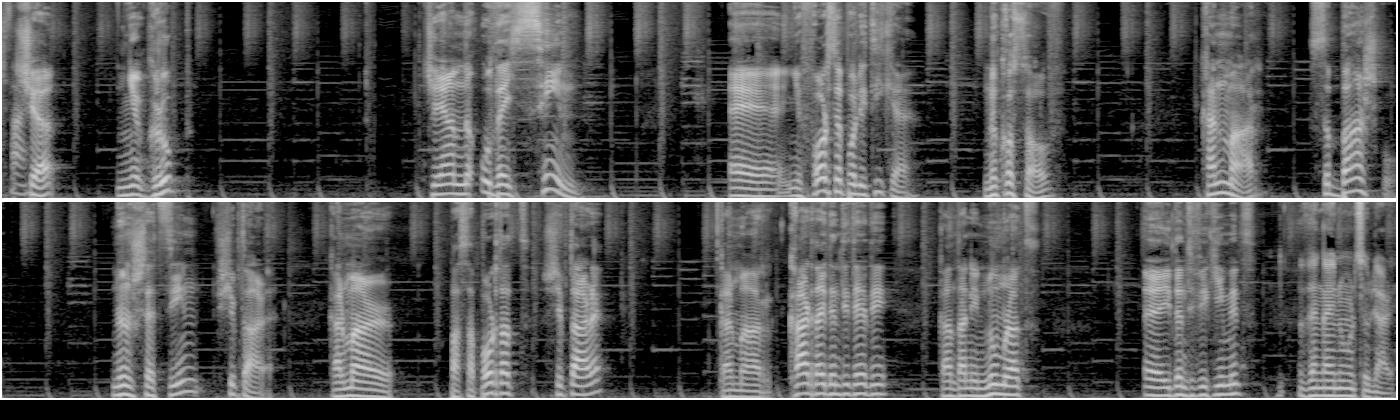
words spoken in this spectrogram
Çfarë? që një grup që janë në udhëheqësinë e një force politike në Kosovë kanë marrë së bashku nënshtetësinë shqiptare. Kanë marrë pasaportat shqiptare, ëh, Kanë marrë karta identiteti, kanë tani numrat e identifikimit dhe nga një numër celulari.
